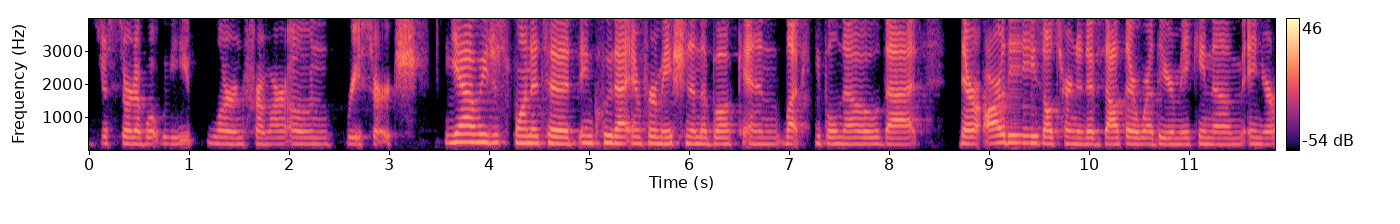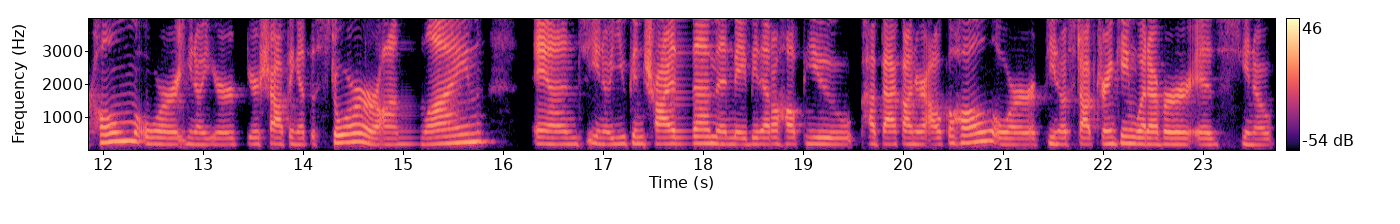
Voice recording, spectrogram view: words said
It's just sort of what we learned from our own research. Yeah, we just wanted to include that information in the book and let people know that there are these alternatives out there whether you're making them in your home or you know you're you're shopping at the store or online. And you know you can try them and maybe that'll help you cut back on your alcohol or you know stop drinking whatever is you know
